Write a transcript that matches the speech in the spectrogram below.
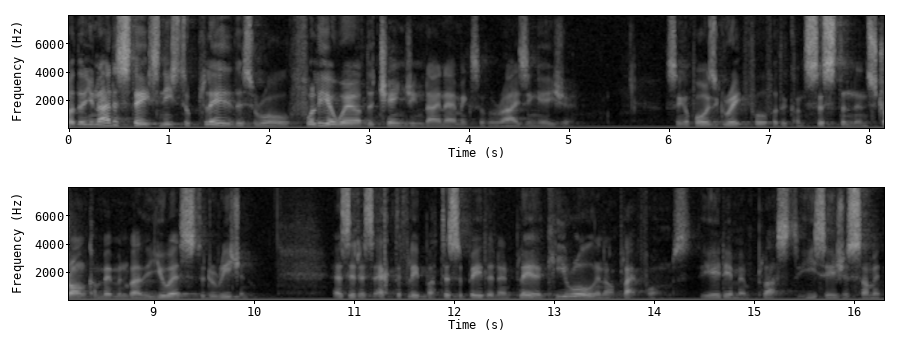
But the United States needs to play this role fully aware of the changing dynamics of a rising Asia. Singapore is grateful for the consistent and strong commitment by the US to the region, as it has actively participated and played a key role in our platforms the ADMM Plus, the East Asia Summit,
